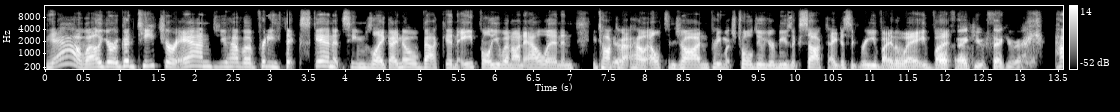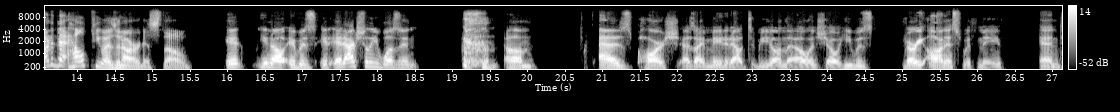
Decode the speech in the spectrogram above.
Yeah, well, you're a good teacher and you have a pretty thick skin, it seems like. I know back in April you went on Ellen and you talked yeah. about how Elton John pretty much told you your music sucked. I disagree, by the way. But oh, thank you. Thank you, Eric. How did that help you as an artist, though? It, you know, it was, it, it actually wasn't um as harsh as I made it out to be on the Ellen show. He was very honest with me and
